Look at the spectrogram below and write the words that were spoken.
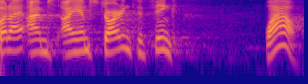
But I, I'm, I am starting to think, wow,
